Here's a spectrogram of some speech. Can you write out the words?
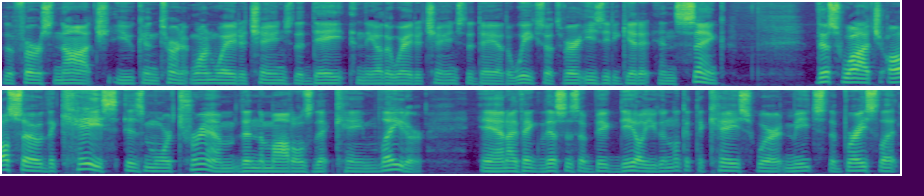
the first notch. You can turn it one way to change the date and the other way to change the day of the week so it's very easy to get it in sync. This watch also the case is more trim than the models that came later and I think this is a big deal. You can look at the case where it meets the bracelet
